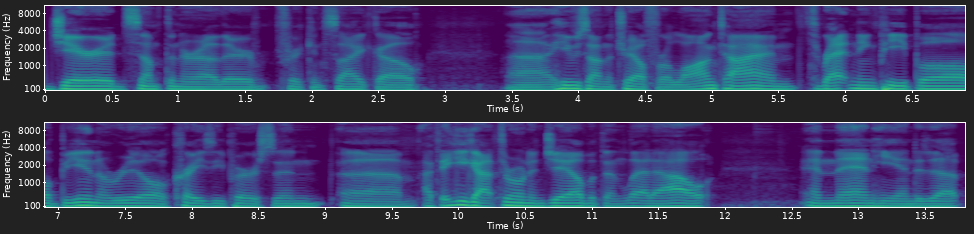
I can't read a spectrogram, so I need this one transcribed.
Jared something or other, freaking psycho. Uh, he was on the trail for a long time, threatening people, being a real crazy person. Um, I think he got thrown in jail, but then let out, and then he ended up.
